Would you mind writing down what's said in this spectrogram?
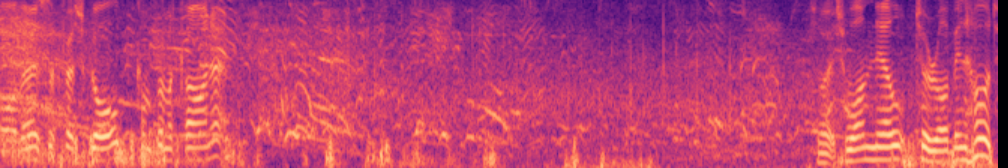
Oh, there's the first goal, come from a corner. So it's 1-0 to Robin Hood.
